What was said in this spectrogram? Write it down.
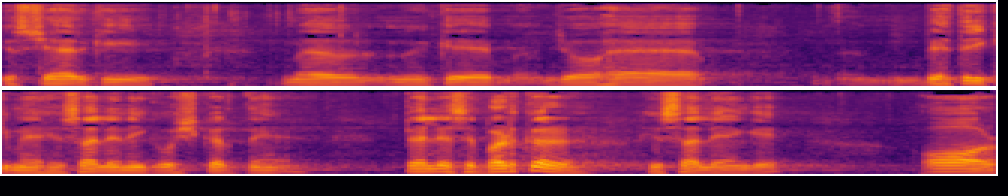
اس شہر کی کہ جو ہے بہتری کی میں حصہ لینے کی کوشش کرتے ہیں۔ پہلے سے بڑھ کر حصہ لیں گے اور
